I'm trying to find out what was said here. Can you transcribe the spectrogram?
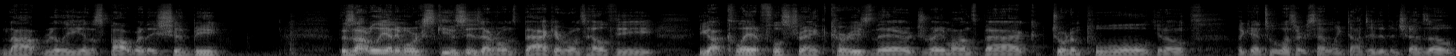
not really in a spot where they should be. There's not really any more excuses. Everyone's back, everyone's healthy. You got Clay at full strength, Curry's there, Draymond's back, Jordan Poole, you know, again to a lesser extent like Donte DiVincenzo.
